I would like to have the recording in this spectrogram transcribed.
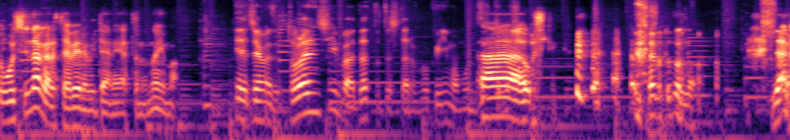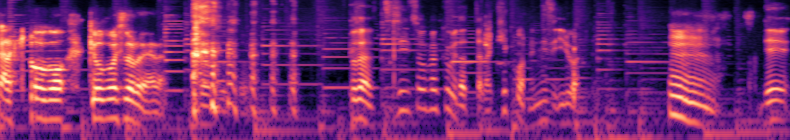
押しながら喋るみたいなやつなの？今。いや、違います。トランシーバーだったとしたら僕今もうずっとああ、押し押し。なるほどなだから競合、競合しとるんやな。そうそうそう。そうだ吹奏楽部だったら結構な人数いるわけじゃないうん。で、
